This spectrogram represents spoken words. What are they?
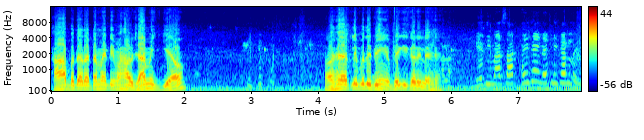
હા બધા તો ટમેટીમાં હાવ જામી જ ગયા હો. હવે એટલી બધી ભેગી ભેગી કરી લે છે. બે દી માર શાક થઈ જાય ને એટલી કરી લઈ.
